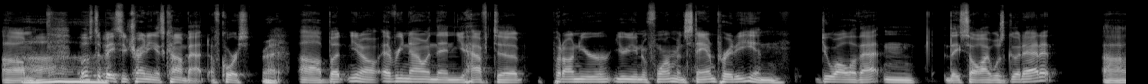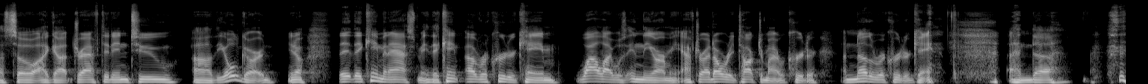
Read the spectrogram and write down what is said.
Um, Ah, most of basic training is combat, of course, right. uh, but you know every now and then you have to put on your your uniform and stand pretty and do all of that. And they saw I was good at it, uh, so I got drafted into uh, the old guard. You know, they they came and asked me. They came. A recruiter came while I was in the army. After I'd already talked to my recruiter, another recruiter came, and. Uh,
